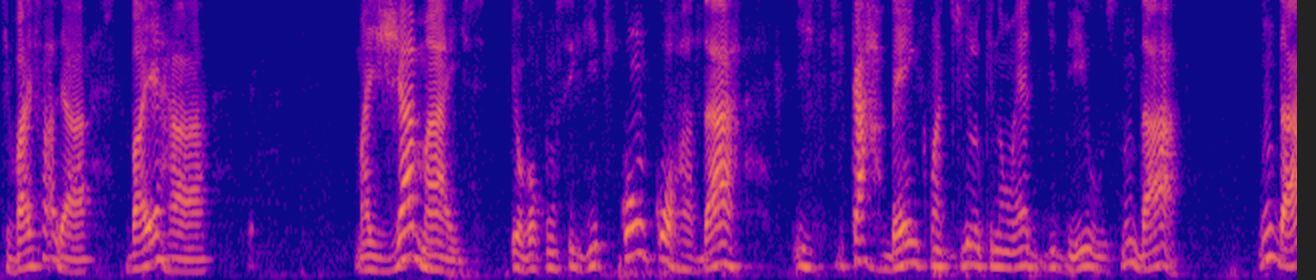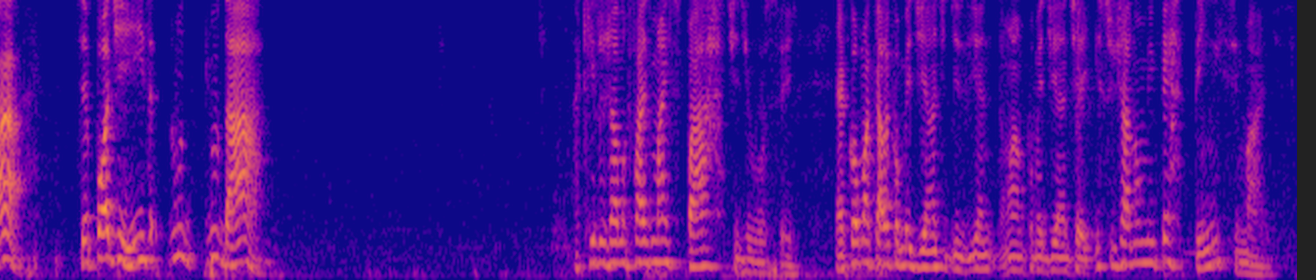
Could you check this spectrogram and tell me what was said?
que vai falhar, vai errar, mas jamais eu vou conseguir concordar e ficar bem com aquilo que não é de Deus. Não dá. Não dá. Você pode ir, não, não dá. Aquilo já não faz mais parte de você. É como aquela comediante dizia, uma comediante aí, isso já não me pertence mais.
